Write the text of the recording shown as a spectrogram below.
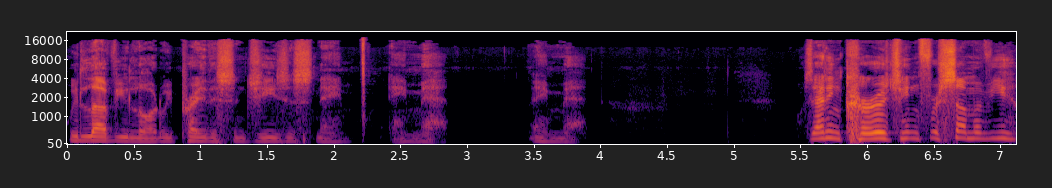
We love you, Lord. We pray this in Jesus' name. Amen. Amen. Was that encouraging for some of you?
